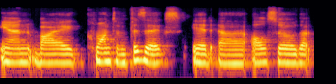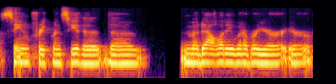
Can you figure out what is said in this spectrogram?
and by quantum physics it uh, also that same frequency the the modality, whatever you're you're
